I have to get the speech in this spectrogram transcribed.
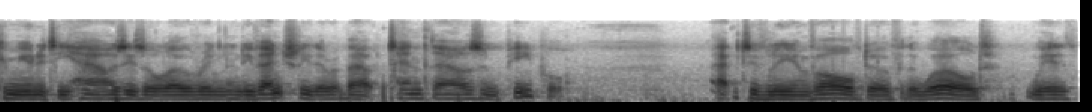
community houses all over England. Eventually, there were about 10,000 people actively involved over the world with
